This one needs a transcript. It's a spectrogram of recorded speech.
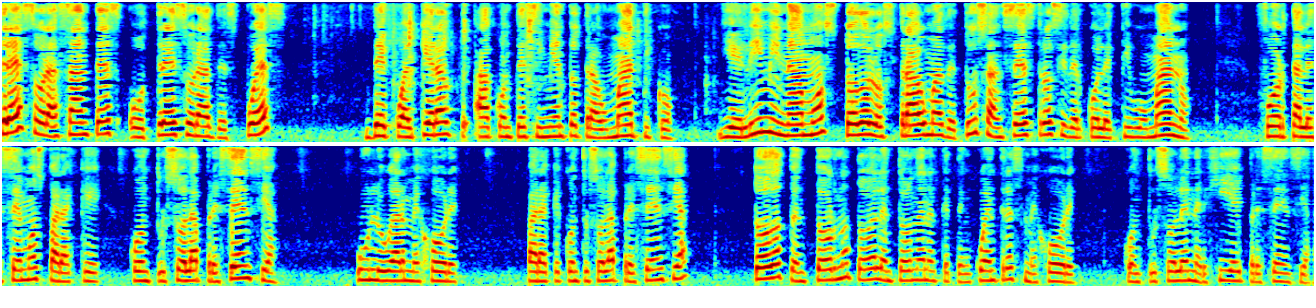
tres horas antes o tres horas después de cualquier acontecimiento traumático y eliminamos todos los traumas de tus ancestros y del colectivo humano. Fortalecemos para que con tu sola presencia un lugar mejore, para que con tu sola presencia todo tu entorno, todo el entorno en el que te encuentres mejore, con tu sola energía y presencia.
